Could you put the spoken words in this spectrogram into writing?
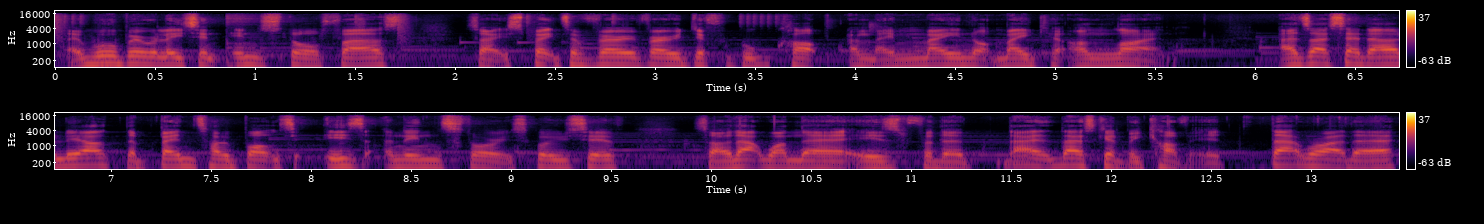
they will be releasing in-store first, so expect a very, very difficult cop and they may not make it online. As I said earlier, the bento box is an in-store exclusive, so that one there is for the, that, that's gonna be coveted. That right there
